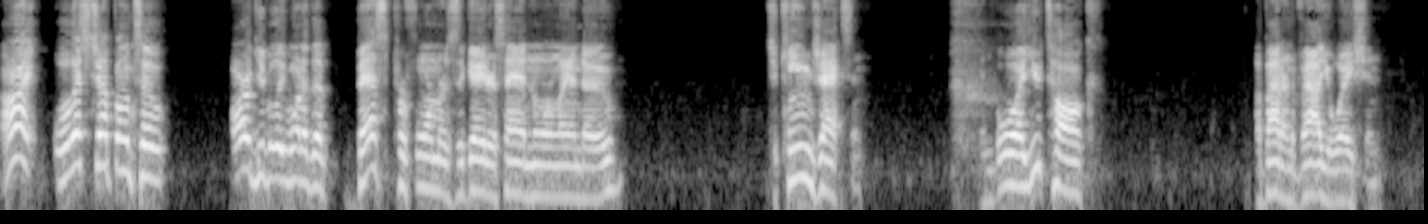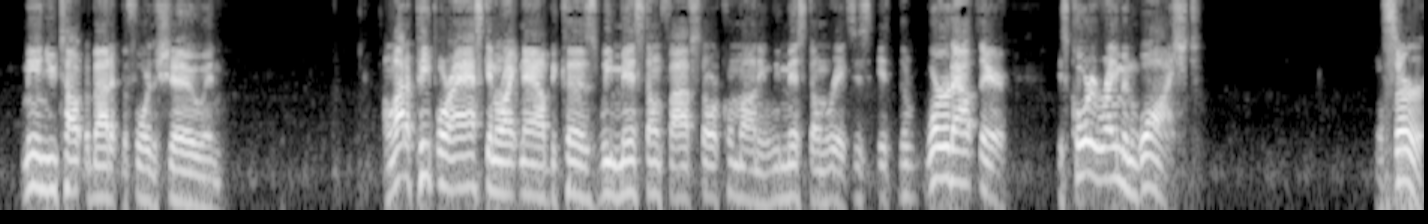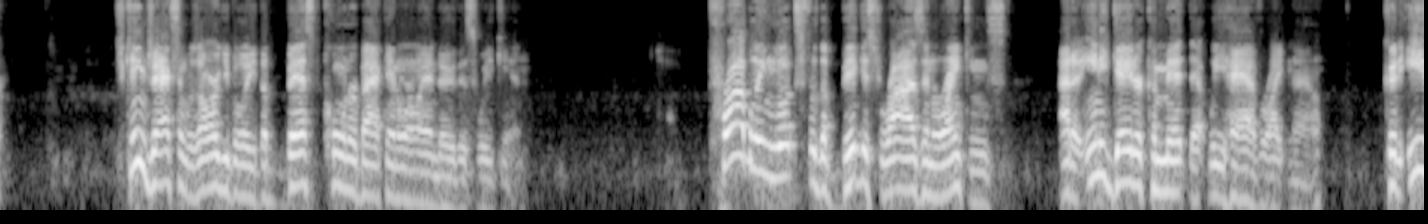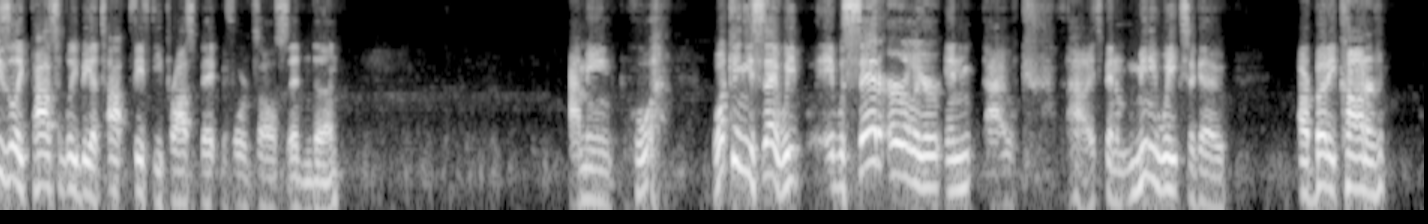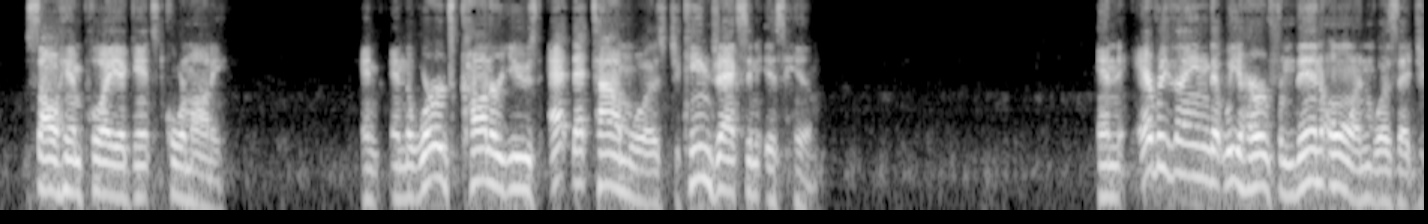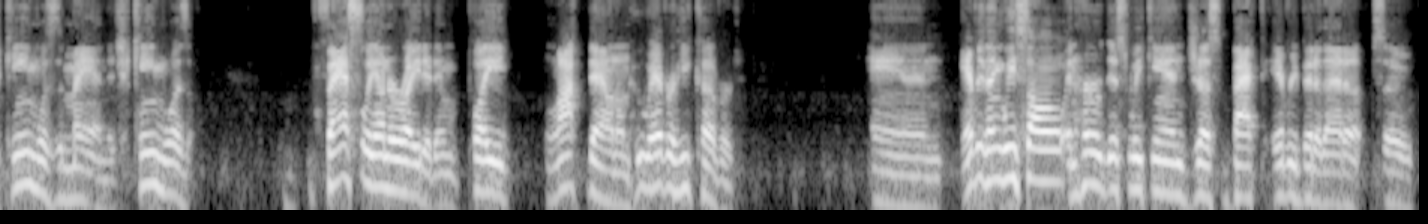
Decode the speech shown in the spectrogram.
all right. Well, let's jump on to arguably one of the best performers the Gators had in Orlando, Jakeem Jackson. And boy, you talk about an evaluation me and you talked about it before the show, and a lot of people are asking right now because we missed on five star Cormani, and we missed on Ricks. It's, it, the word out there is Corey Raymond washed. Well, sir, Jakeem Jackson was arguably the best cornerback in Orlando this weekend. Probably looks for the biggest rise in rankings out of any Gator commit that we have right now could easily possibly be a top 50 prospect before it's all said and done. I mean, wh- what can you say? We it was said earlier in uh, it's been many weeks ago. Our buddy Connor saw him play against Cormani. And and the words Connor used at that time was Jakeem Jackson is him. And everything that we heard from then on was that Jakeem was the man, that Jakeem was vastly underrated and played lockdown on whoever he covered. And everything we saw and heard this weekend just backed every bit of that up. So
